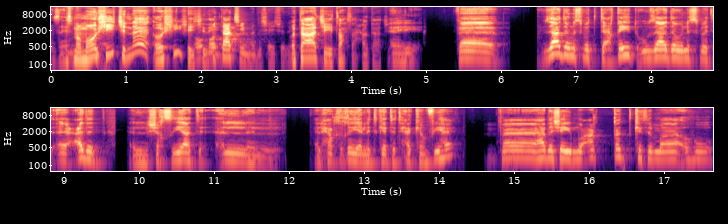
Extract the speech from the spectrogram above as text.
زين. اسمه موشي كنا؟ أوشي شيء كذي. أوتاتشي ما أدري شيء كذي. أوتاتشي صح صح أوتاتشي. اي ف زادوا نسبة التعقيد وزادوا نسبة آه، عدد الشخصيات ال- ال- الحقيقية اللي تقدر تتحكم فيها. فهذا شيء معقد كثر ما هو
